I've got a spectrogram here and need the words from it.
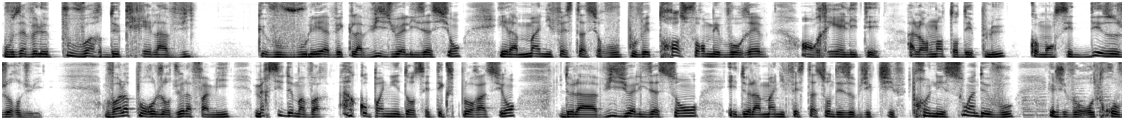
Vous avez le pouvoir de créer la vie que vous voulez avec la visualisation et la manifestation. Vous pouvez transformer vos rêves en réalité. Alors n'entendez plus, commencez dès aujourd'hui. Voilà pour aujourd'hui la famille. Merci de m'avoir accompagné dans cette exploration de la visualisation et de la manifestation des objectifs. Prenez soin de vous et je vous retrouve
